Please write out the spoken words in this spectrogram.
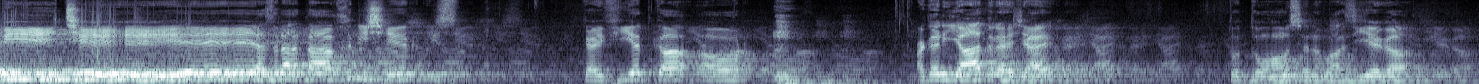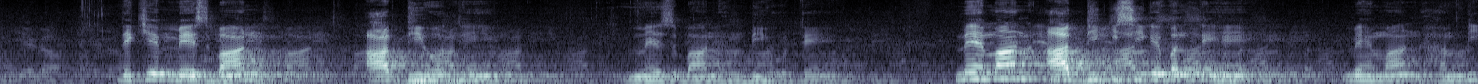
पीछे? हज़रत आखिरी शेर इस कैफियत का और अगर याद रह जाए तो दुआओं से नवाजिएगा। देखिए, मेज़बान आप भी होते हैं, मेज़बान हम भी होते हैं। मेहमान आप भी किसी के बनते हैं, मेहमान हम भी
